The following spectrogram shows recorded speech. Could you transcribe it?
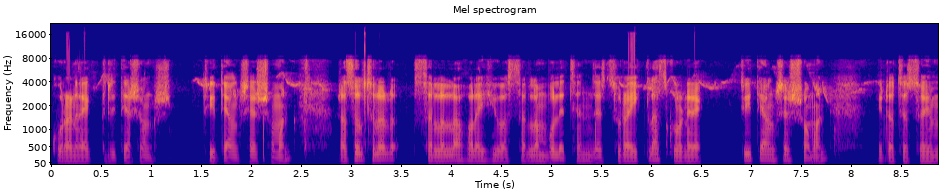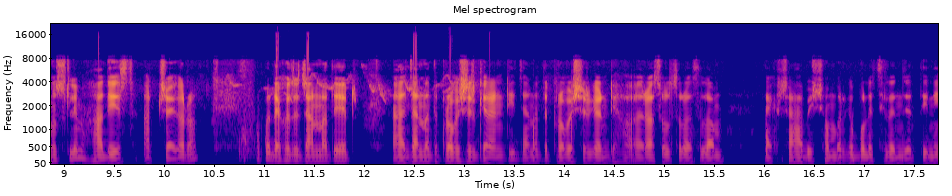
কোরআনের এক তৃতীয়াংশ, তৃতীয়াংশের সমান। রাসূল সাল্লাল্লাহু সাল্লাল্লাহু আলাইহি ওয়াসাল্লাম বলেছেন যে সূরা ইখলাস কোরআনের এক তৃতীয়াংশের সমান। এটা হচ্ছে সহি মুসলিম, হাদিস আটশো এগারো। তারপর দেখো যে জান্নাতের জান্নাতে প্রবেশের গ্যারান্টি জান্নাতে প্রবেশের গ্যারান্টি রাসুল সাল্লাহ সাল্লাম এক সাহাবীর সম্পর্কে বলেছিলেন যে, তিনি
